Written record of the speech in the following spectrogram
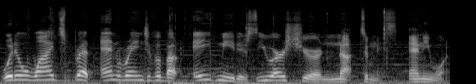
With a wide spread and range of about 8 meters, you are sure not to miss anyone.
